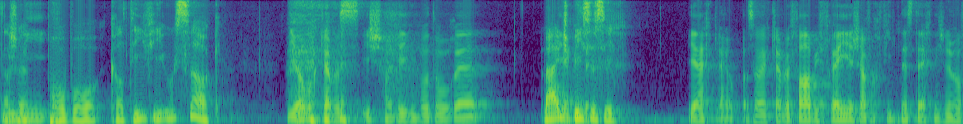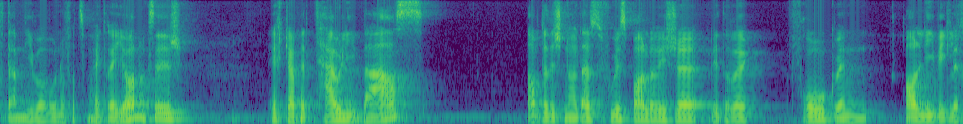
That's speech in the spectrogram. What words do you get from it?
das ist eine provokative Aussage. ja, aber ich glaube, es ist halt irgendwo durch... Äh, Meinst du, sie? Ja, ich glaube. Also ich glaube, Fabi Frey ist einfach fitnesstechnisch nicht mehr auf dem Niveau, wo er vor zwei, drei Jahren noch war. Ich glaube, Tauli war es. Aber das ist dann halt auch das Fußballerische wieder eine Frage, wenn alle wirklich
